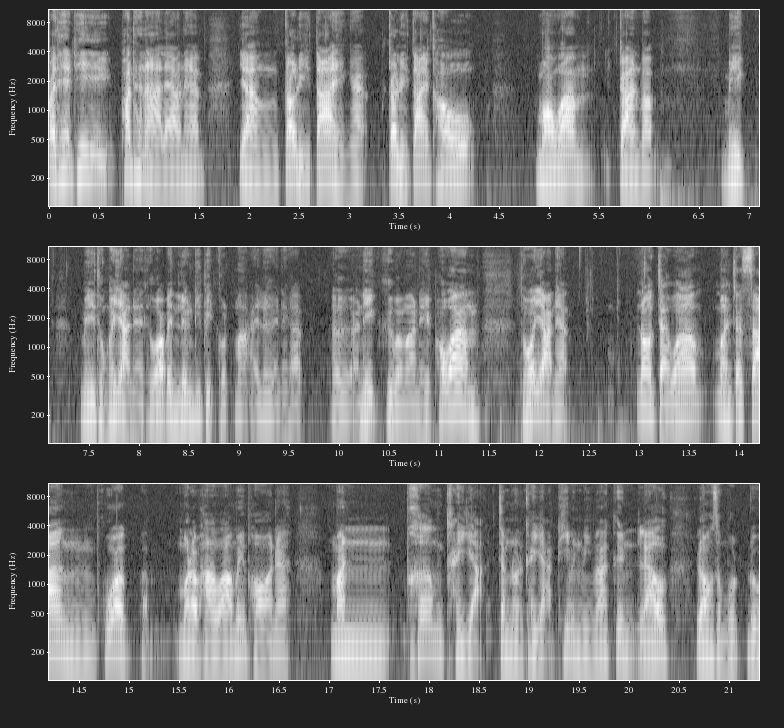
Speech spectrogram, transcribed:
ประเทศที่พัฒนาแล้วนะครับ อย่างเกาหลีใต้อย่างเงี้ย เกาหลีใต้เขามองว่าการแบบมีมีถุงขยะเนี่ยถือว่าเป็นเรื่องที่ผิดกฎหมายเลยนะครับ เออ อันนี้คือประมาณนี้ เพราะว่าถุงขยะเนี่ย นอกจากว่ามันจะสร้างพวกแบบมลภาวะไม่พอนะ มันเพิ่มขยะจำนวนขยะที่มันมีมากขึ้น แล้วลองสมมติดู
